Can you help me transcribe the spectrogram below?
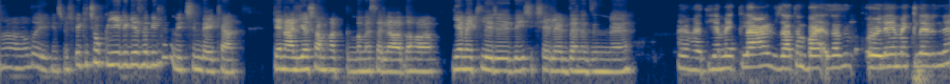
Ha, o da ilginçmiş. Peki çok yeri gezebildin mi Çin'deyken? Genel yaşam hakkında mesela daha yemekleri, değişik şeyleri denedin mi? Evet yemekler zaten zaten öğle yemeklerini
